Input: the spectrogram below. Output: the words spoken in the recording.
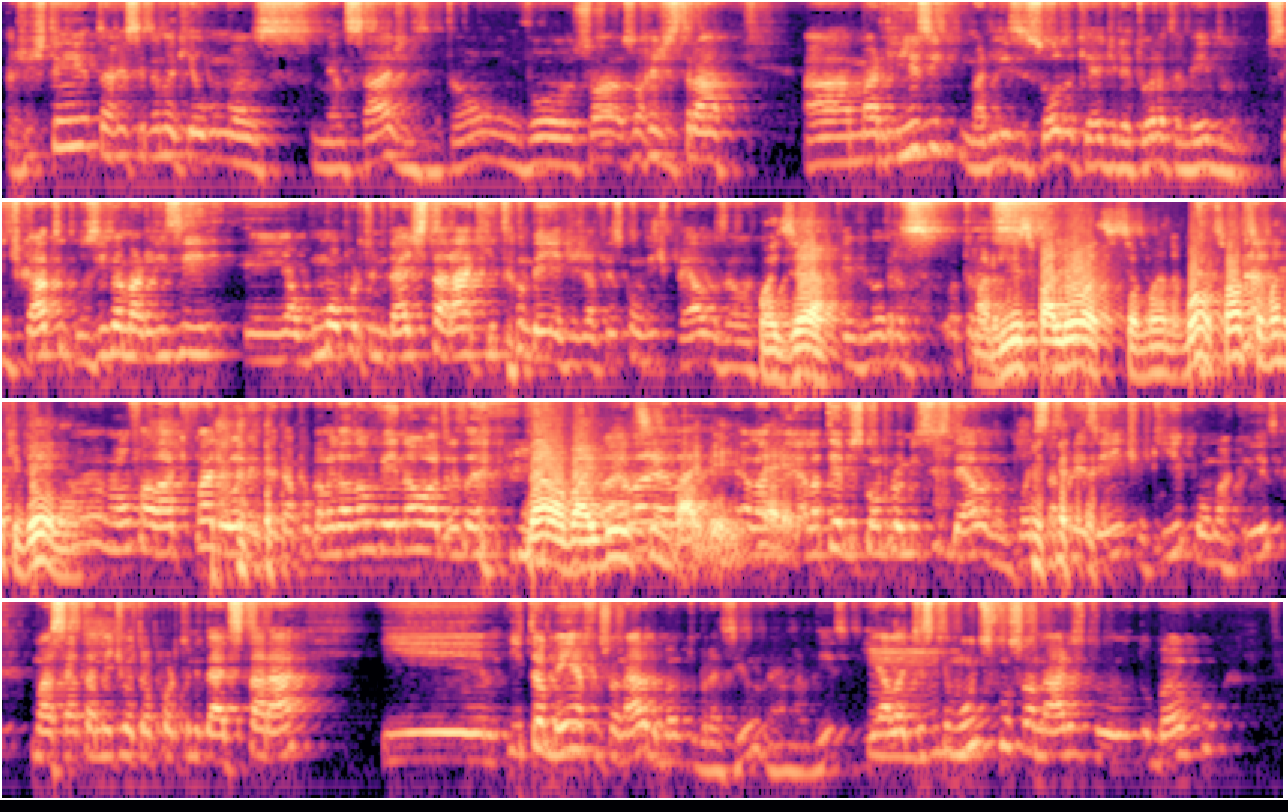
A gente está recebendo aqui algumas mensagens, então vou só, só registrar a Marlise, Marlise Souza, que é diretora também do sindicato, inclusive a Marlise, em alguma oportunidade, estará aqui também. A gente já fez convite para ela, ela. Pois é. Teve outras, outras... Marlise falhou essa semana. Bom, só a semana que vem, né? Não, vamos falar que falhou, né? Daqui a pouco ela já não vem na outra. Né? Não, vai vir, ela, sim, ela, vai vir. Ela, ela, teve os compromissos dela, não pode estar presente aqui com a Cris, mas certamente outra oportunidade estará. E, e também é funcionária do Banco do Brasil, né, Marlise? E ela diz que muitos funcionários do, do banco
